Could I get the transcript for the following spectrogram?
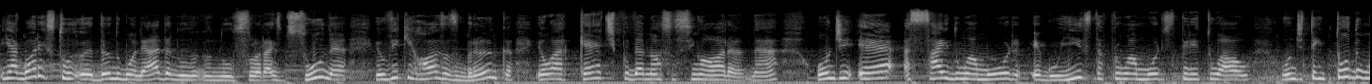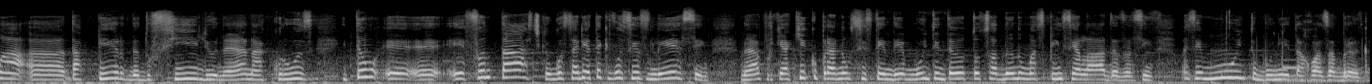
E agora, eh, dando uma olhada no, nos florais do sul, né? Eu vi que rosas brancas é o arquétipo da Nossa Senhora, né? Onde é sai de um amor egoísta para um amor espiritual, onde tem toda uma uh, da perda do filho, né? Na cruz. Então é, é, é fantástico. Eu gostaria até que vocês lessem, né? Porque aqui para não se estender muito, então eu estou só dando umas pinceladas assim mas é muito bonita a rosa branca.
